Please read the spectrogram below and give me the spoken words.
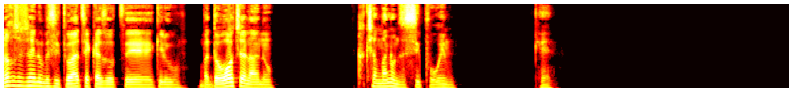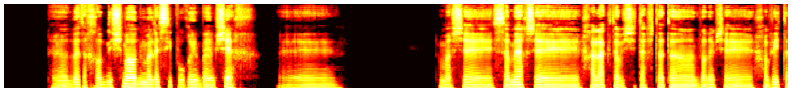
לא חושב שהיינו בסיטואציה כזאת אה, כאילו בדורות שלנו. רק שמענו על זה סיפורים. כן. עוד בטח עוד נשמע עוד מלא סיפורים בהמשך. אה, ממש שמח שחלקת ושיתפת את הדברים שחווית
